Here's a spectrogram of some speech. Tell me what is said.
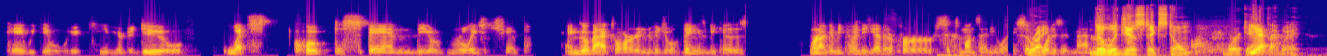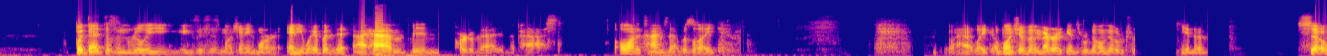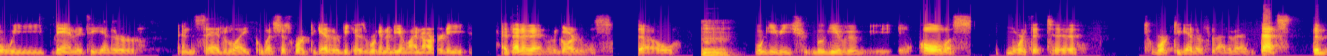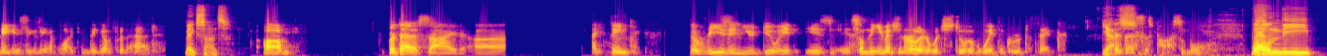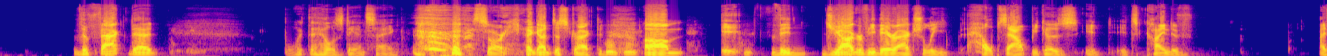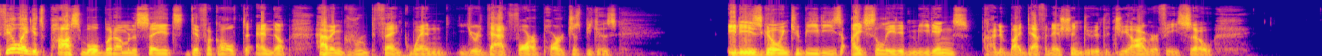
okay, we did what we came here to do. Let's quote disband the relationship and go back to our individual things because we're not going to be coming together for six months anyway. So Right. what does it matter? the logistics don't work out Yeah. that way. but that doesn't really exist as much anymore anyway but i have been part of that in the past a lot of times that was like like a bunch of americans were going over to you know so we banded together and said like let's just work together because we're going to be a minority at that event regardless so Mm. we'll give each we'll give all of us worth it to to work together for that event that's the biggest example i can think of for that Makes sense. um, but that aside, uh, I think the reason you do it is, is something you mentioned earlier, which is to avoid the group think as Yes. best as possible. Well, and the the fact that what the hell is Dan saying? Sorry, I got distracted. Um, it, the geography there actually helps out because it it's kind of. I feel like it's possible, but I'm going to say it's difficult to end up having groupthink when you're that far apart, just because it is going to be these isolated meetings, kind of by definition, due to the geography. So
